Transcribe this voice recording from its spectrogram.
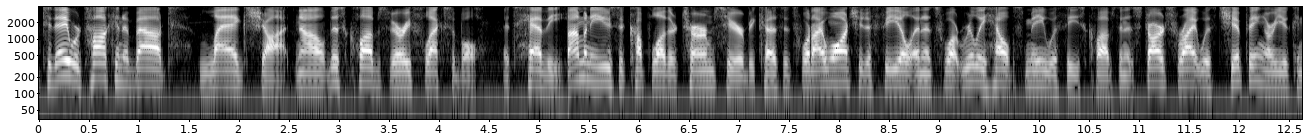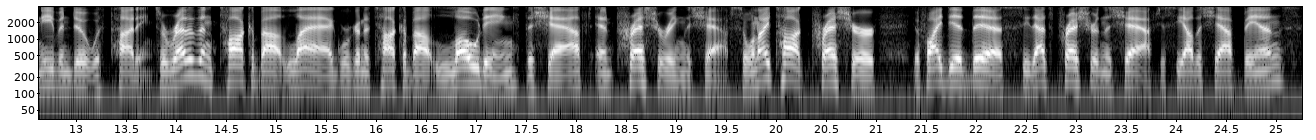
today we're talking about lag shot. Now, this club's very flexible. It's heavy. I'm gonna use a couple other terms here because it's what I want you to feel and it's what really helps me with these clubs. And it starts right with chipping or you can even do it with putting. So rather than talk about lag, we're gonna talk about loading the shaft and pressuring the shaft. So when I talk pressure, if I did this, see that's pressure in the shaft. You see how the shaft bends?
